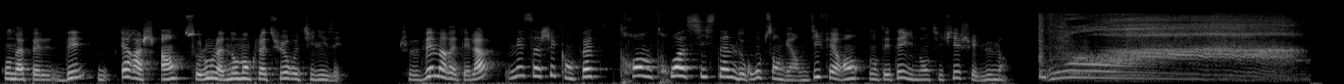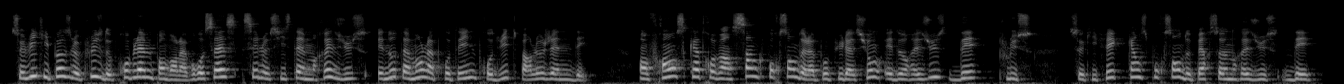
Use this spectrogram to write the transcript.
qu'on appelle D ou RH1 selon la nomenclature utilisée. Je vais m'arrêter là, mais sachez qu'en fait, 33 systèmes de groupes sanguins différents ont été identifiés chez l'humain. Celui qui pose le plus de problèmes pendant la grossesse, c'est le système Rhesus, et notamment la protéine produite par le gène D. En France, 85% de la population est de Rhesus D+, ce qui fait 15% de personnes Rhesus D-,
